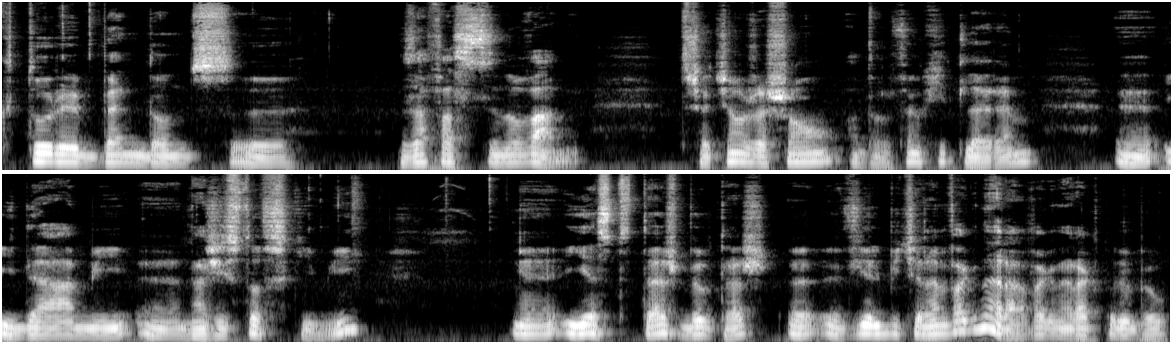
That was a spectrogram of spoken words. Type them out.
który będąc e, zafascynowany trzecią Rzeszą, Adolfem Hitlerem, e, ideami nazistowskimi, jest też, był też wielbicielem Wagnera, Wagnera, który był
